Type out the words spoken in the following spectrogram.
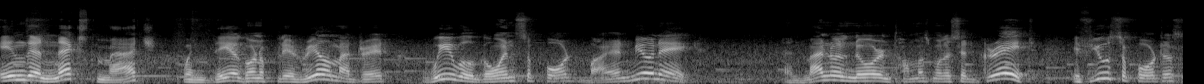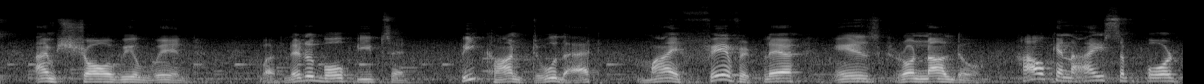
In their next match, when they are going to play Real Madrid, we will go and support Bayern Munich. And Manuel Neuer and Thomas Muller said, Great, if you support us, I'm sure we'll win. But little Bo Peep said, We can't do that. My favorite player is Ronaldo. How can I support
